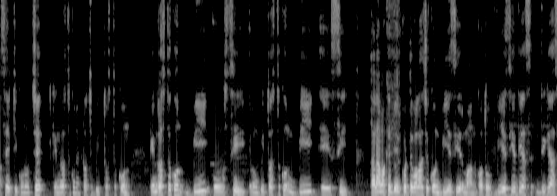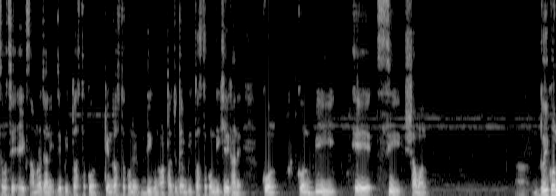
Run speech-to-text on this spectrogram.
আছে, একটি কোণ হচ্ছে কেন্দ্রস্থ কোণ, একটা হচ্ছে বৃত্তস্থ কোণ। কেন্দ্রস্থ কোণ বি ও সি এবং বৃত্তস্থ কোণ বি এ সি তাহলে আমাকে বের করতে বলা হচ্ছে কোন বিএসসি এর মান কত? বিএসসি এর দিকে আসে হচ্ছে এক্স আমরা জানি যে বৃত্তস্থ কোণ কেন্দ্রস্থ কোণের দ্বিগুণ। অর্থাৎ যদি আমি বৃত্তস্থ কোণ লিখি এখানে কোন কোন বি এ সি সমান দুই কোণ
